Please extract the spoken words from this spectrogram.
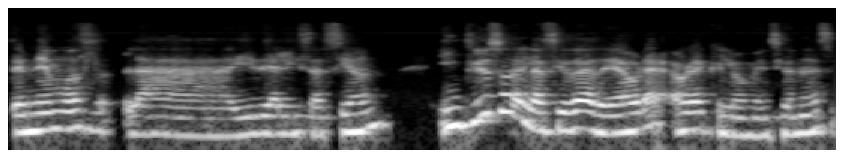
tenemos la idealización, incluso de la ciudad, de ahora, ahora que lo mencionas,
